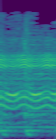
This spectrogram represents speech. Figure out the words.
ना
